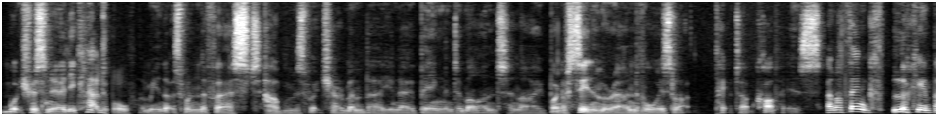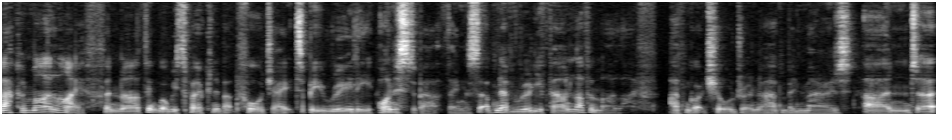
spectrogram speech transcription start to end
which was nearly collectible. I mean, that was one of the first albums which I remember, you know, being in demand. And I, when I've seen them around, I've always like picked up copies. And I think looking back on my life, and I think what we've spoken about before, Jake, to be really honest about things, I've never really found love in my life. I haven't got children, I haven't been married, and uh,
